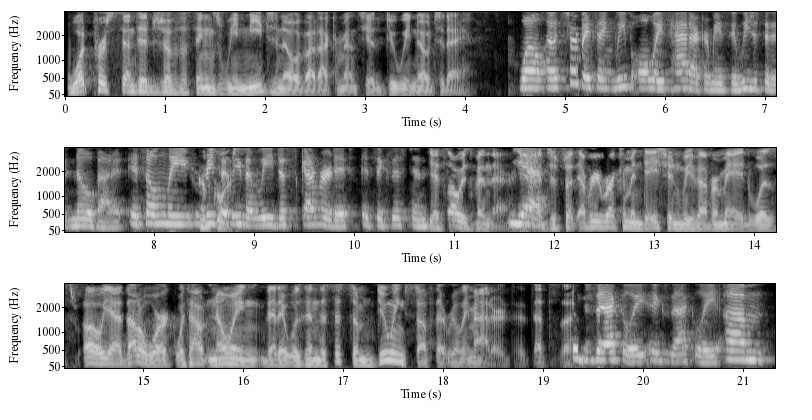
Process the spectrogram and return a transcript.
What percentage of the things we need to know about Akkermansia do we know today? Well, I would start by saying we've always had Akkermansia. We just didn't know about it. It's only of recently course. that we discovered it, its existence. Yeah, it's always been there. Yes. Yeah, just but every recommendation we've ever made was, oh yeah, that'll work, without knowing that it was in the system doing stuff that really mattered. That's uh, exactly, exactly. Um,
